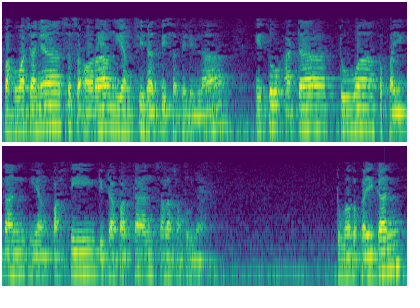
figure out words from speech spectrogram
bahwasanya seseorang yang jihad fisabilillah itu ada dua kebaikan yang pasti didapatkan salah satunya. Dua kebaikan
